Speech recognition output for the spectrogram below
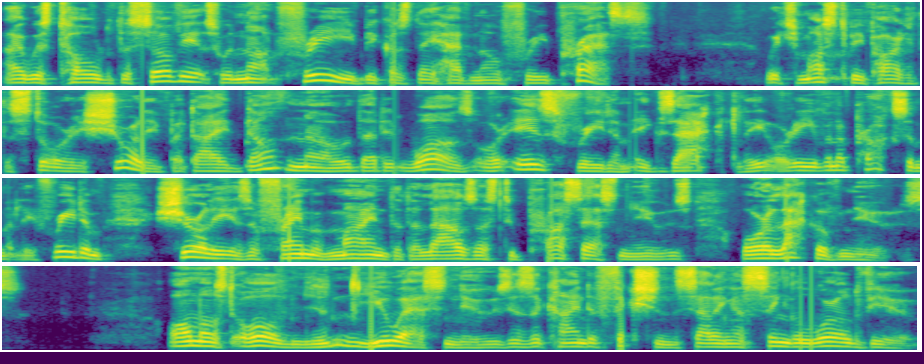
I was told the Soviets were not free because they had no free press, which must be part of the story, surely, but I don't know that it was or is freedom exactly or even approximately. Freedom surely is a frame of mind that allows us to process news or lack of news. Almost all US news is a kind of fiction selling a single worldview.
